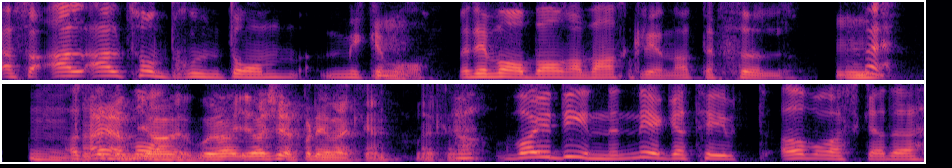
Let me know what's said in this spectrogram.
alltså all, allt sånt runt om mycket Mm. bra. Men det var bara verkligen att det föll. Mm. Nej. Mm. Alltså, ja, det ja, var- jag, jag, jag köper det verkligen. verkligen. Vad är din negativt överraskade?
